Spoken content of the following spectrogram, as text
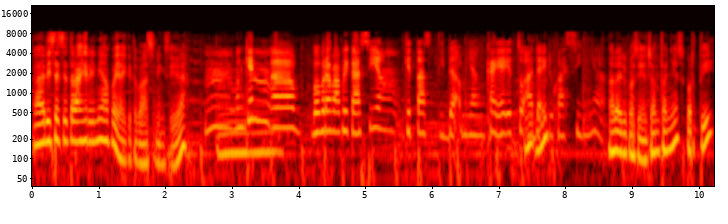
eh, di sesi terakhir ini apa ya kita bahas Ningsi ya? Hmm, mungkin eh, beberapa aplikasi yang kita tidak menyangka ya itu ada edukasinya. Ada edukasinya. Contohnya seperti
